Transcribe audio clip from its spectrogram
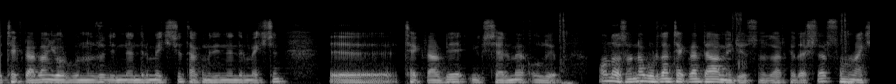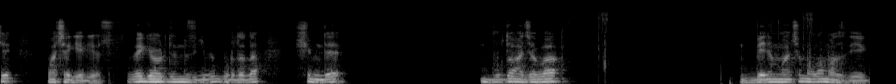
e, tekrardan yorgunluğunuzu dinlendirmek için, takımı dinlendirmek için e, tekrar bir yükselme oluyor. Ondan sonra buradan tekrar devam ediyorsunuz arkadaşlar. Sonraki maça geliyorsunuz. Ve gördüğünüz gibi burada da şimdi burada acaba benim maçım olamaz diye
